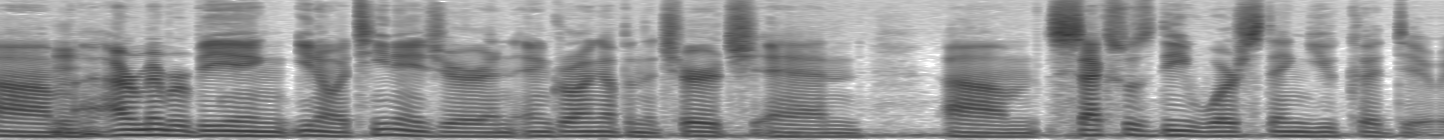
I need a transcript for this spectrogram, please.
Um, I remember being you know a teenager and, and growing up in the church and. Um, sex was the worst thing you could do.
